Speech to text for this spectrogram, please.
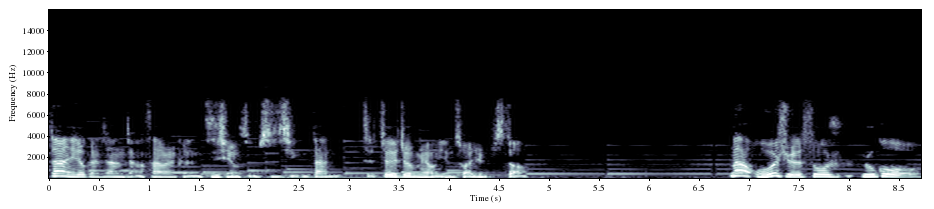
当然也有可能像讲 Summer 可能之前有什么事情，但这这个就没有演出来就不知道。那我会觉得说，如果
